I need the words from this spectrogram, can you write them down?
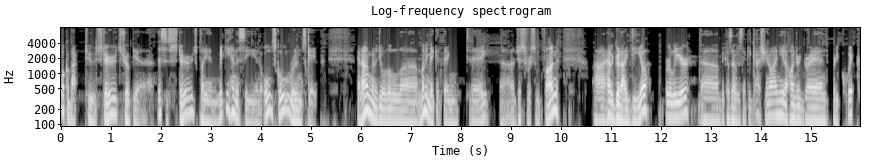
Welcome back to Stirge Tropia. This is Stirge playing Mickey Henesy in old school RuneScape. And I'm going to do a little uh, money making thing today, uh, just for some fun. I had a good idea earlier uh, because I was thinking, gosh, you know, I need a hundred grand pretty quick.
